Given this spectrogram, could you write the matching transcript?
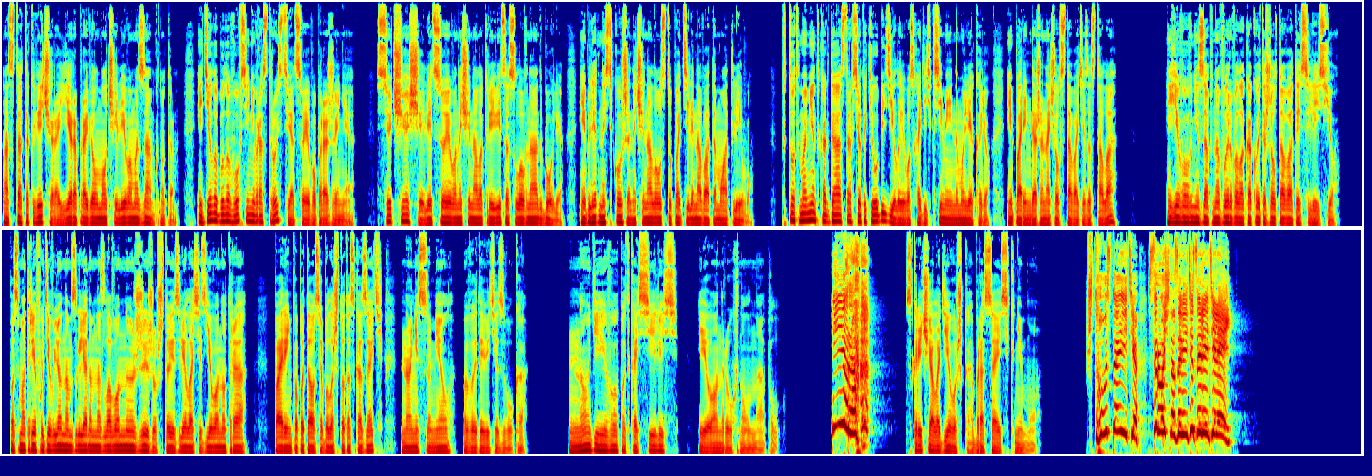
Остаток вечера Ера провел молчаливым и замкнутым, и дело было вовсе не в расстройстве от своего поражения. Все чаще лицо его начинало кривиться словно от боли, и бледность кожи начинала уступать зеленоватому отливу. В тот момент, когда Астра все-таки убедила его сходить к семейному лекарю, и парень даже начал вставать из-за стола, его внезапно вырвало какой-то желтоватой слизью. Посмотрев удивленным взглядом на зловонную жижу, что излилась из его нутра, парень попытался было что-то сказать, но не сумел выдавить и звука. Ноги его подкосились, и он рухнул на пол. «Ера!» Скричала девушка, бросаясь к нему. «Что вы стоите? Срочно зовите целителей!»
